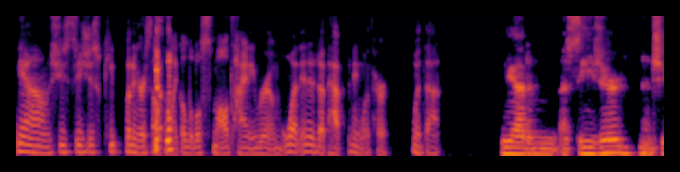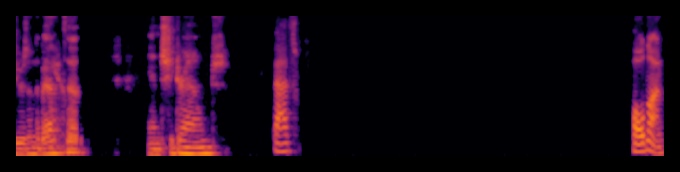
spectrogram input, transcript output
yeah. She's she just keep putting herself in like a little small tiny room. What ended up happening with her with that? She had an, a seizure and she was in the bathtub and she drowned. That's hold on.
